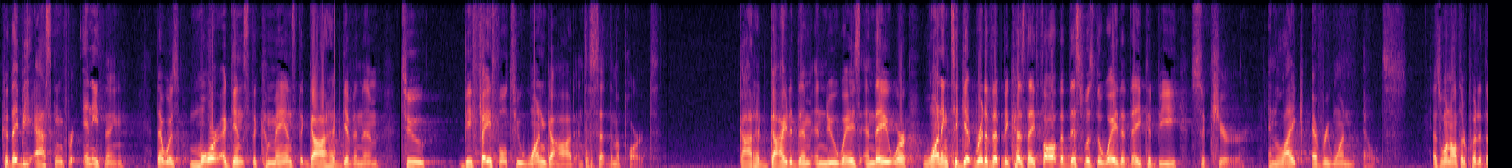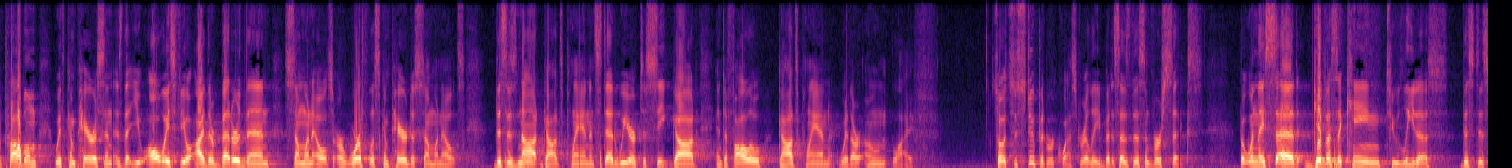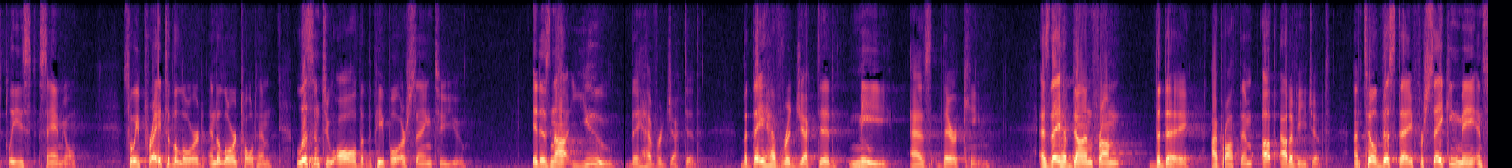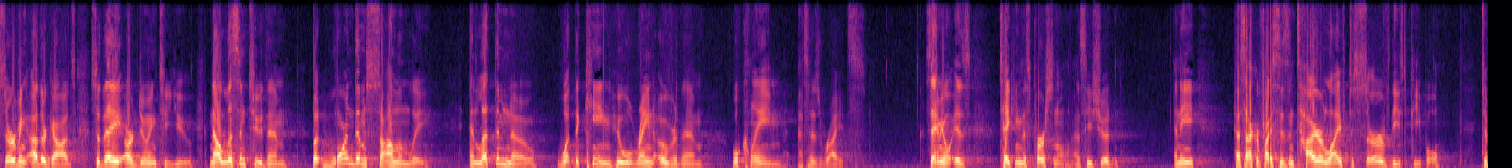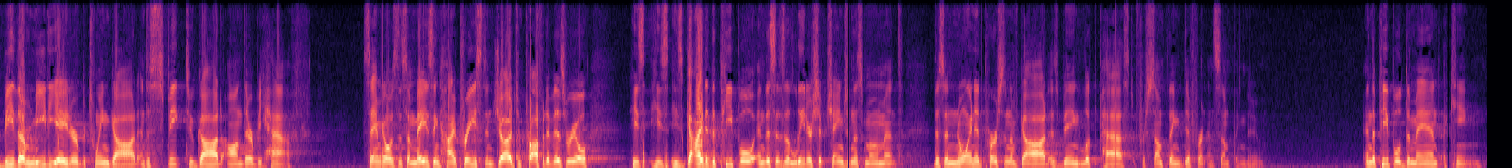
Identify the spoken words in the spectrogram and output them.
Could they be asking for anything that was more against the commands that God had given them to be faithful to one God and to set them apart? God had guided them in new ways, and they were wanting to get rid of it because they thought that this was the way that they could be secure and like everyone else. As one author put it, the problem with comparison is that you always feel either better than someone else or worthless compared to someone else. This is not God's plan. Instead, we are to seek God and to follow God's plan with our own life. So it's a stupid request, really, but it says this in verse 6. But when they said, Give us a king to lead us, this displeased Samuel. So he prayed to the Lord, and the Lord told him, Listen to all that the people are saying to you. It is not you they have rejected, but they have rejected me as their king, as they have done from the day I brought them up out of Egypt until this day, forsaking me and serving other gods, so they are doing to you. Now listen to them, but warn them solemnly, and let them know what the king who will reign over them will claim as his rights. Samuel is taking this personal, as he should, and he has sacrificed his entire life to serve these people, to be their mediator between God, and to speak to God on their behalf. Samuel is this amazing high priest and judge and prophet of Israel. He's, he's, he's guided the people, and this is a leadership change in this moment. This anointed person of God is being looked past for something different and something new. And the people demand a king.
